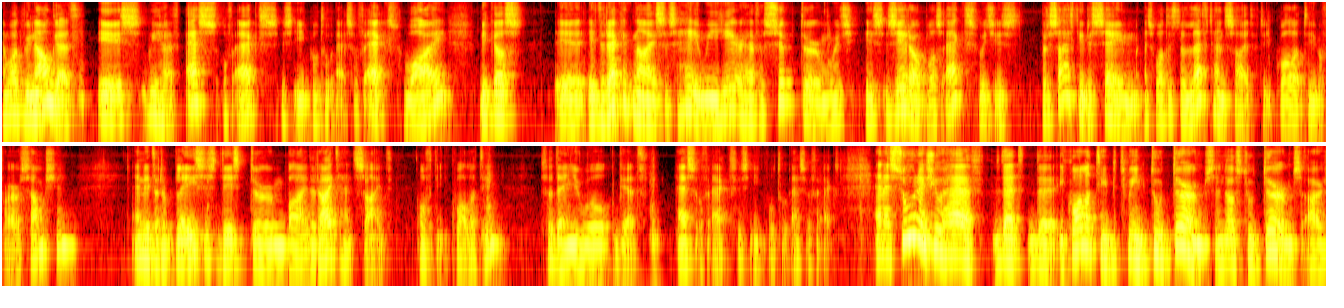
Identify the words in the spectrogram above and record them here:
and what we now get is we have s of x is equal to s of x. Why? Because it recognizes, hey, we here have a subterm which is 0 plus x, which is precisely the same as what is the left-hand side of the equality of our assumption. And it replaces this term by the right-hand side of the equality. So then you will get s of x is equal to s of x. And as soon as you have that the equality between two terms, and those two terms are,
